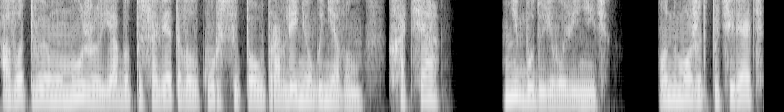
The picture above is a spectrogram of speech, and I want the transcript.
а вот твоему мужу я бы посоветовал курсы по управлению гневом, хотя не буду его винить. Он может потерять,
